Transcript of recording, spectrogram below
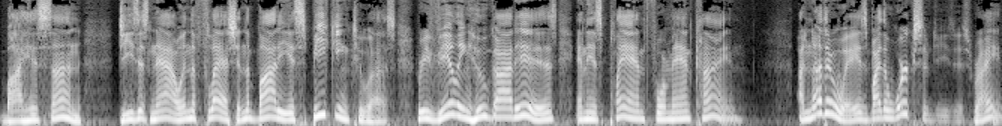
by his Son. Jesus now in the flesh, in the body, is speaking to us, revealing who God is and his plan for mankind. Another way is by the works of Jesus, right?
